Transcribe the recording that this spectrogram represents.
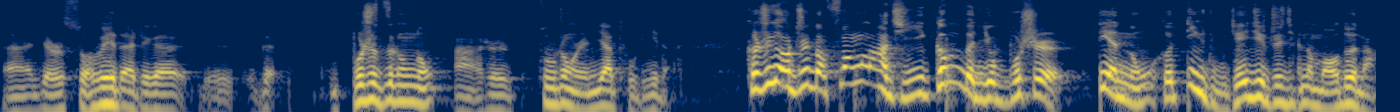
呃，就是所谓的这个呃个。不是自耕农啊，是租种人家土地的。可是要知道，方腊起义根本就不是佃农和地主阶级之间的矛盾呐，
